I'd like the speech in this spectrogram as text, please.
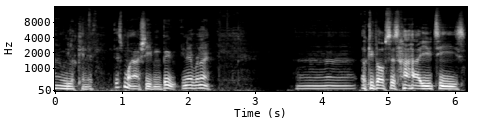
How are we looking? This might actually even boot. You never know. Uh, Ugly Bob says, haha, you tease.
